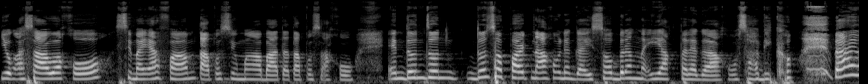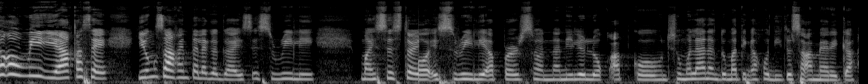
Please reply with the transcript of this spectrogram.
Yung asawa ko, si Maya Fam, tapos yung mga bata, tapos ako. And doon, doon, doon sa part na ako na guys, sobrang naiyak talaga ako. Sabi ko, bakit ako umiiyak? Kasi yung sa akin talaga guys is really, my sister is really a person na nililook up ko. Sumula nang dumating ako dito sa Amerika,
